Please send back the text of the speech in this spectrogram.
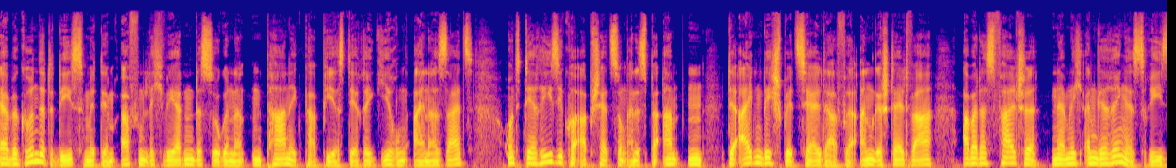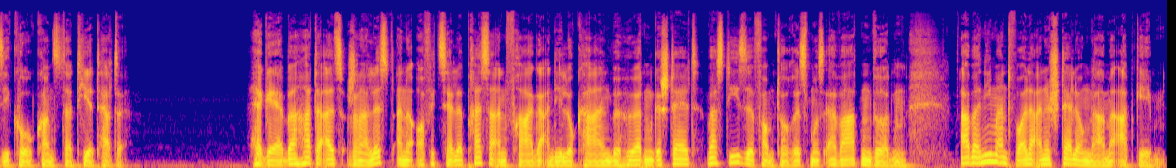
er begründete dies mit dem Öffentlichwerden des sogenannten Panikpapiers der Regierung einerseits und der Risikoabschätzung eines Beamten, der eigentlich speziell dafür angestellt war, aber das falsche, nämlich ein geringes Risiko konstatiert hatte. Herr Gäbe hatte als Journalist eine offizielle Presseanfrage an die lokalen Behörden gestellt, was diese vom Tourismus erwarten würden, aber niemand wolle eine Stellungnahme abgeben.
